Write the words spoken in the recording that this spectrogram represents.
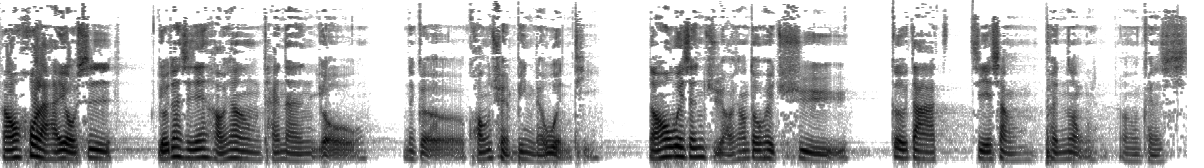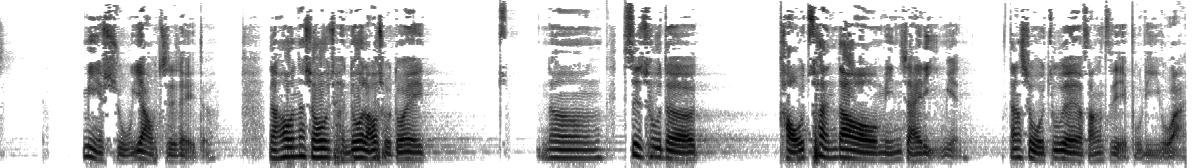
然后后来还有是有段时间，好像台南有那个狂犬病的问题，然后卫生局好像都会去各大街上喷那种嗯，可能是灭鼠药之类的。然后那时候很多老鼠都会嗯四处的逃窜到民宅里面。当时我租的房子也不例外，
